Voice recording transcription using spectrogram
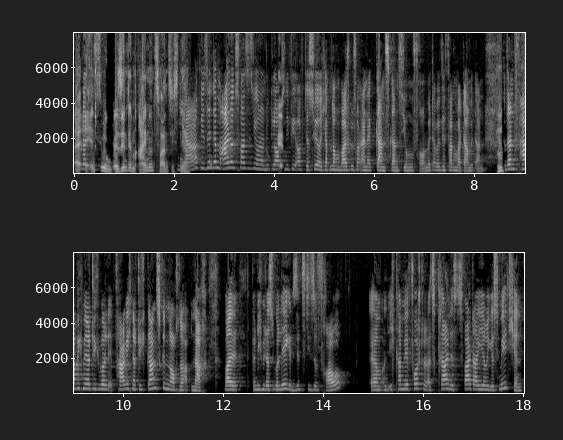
Äh, Entschuldigung, wir sind im 21. Ja, Jahrhundert. Ja, wir sind im 21. Jahrhundert. Du glaubst nicht, wie oft ich das höre. Ich habe noch ein Beispiel von einer ganz, ganz jungen Frau mit, aber wir fangen mal damit an. Hm? So, dann habe ich mir natürlich überlegt, frage ich natürlich ganz genau nach, weil wenn ich mir das überlege, sitzt diese Frau ähm, und ich kann mir vorstellen, als kleines, zwei, dreijähriges Mädchen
